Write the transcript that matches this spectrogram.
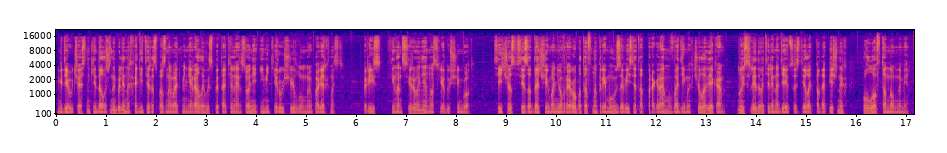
где участники должны были находить и распознавать минералы в испытательной зоне, имитирующей лунную поверхность. Приз – финансирование на следующий год. Сейчас все задачи и маневры роботов напрямую зависят от программ, вводимых человеком, но исследователи надеются сделать подопечных полуавтономными –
